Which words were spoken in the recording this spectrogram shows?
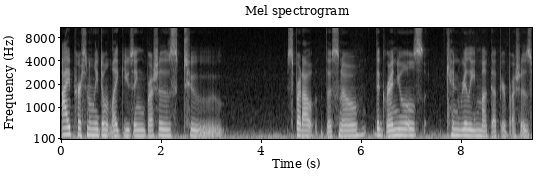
I personally don't like using brushes to spread out the snow. The granules can really muck up your brushes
